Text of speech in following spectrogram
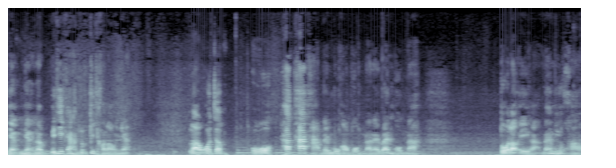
อย่างอย่างแบบวิธีการทำธุรกิจของเราเนี้ย เราก็จะ โอ้ถ้าถ้าถามในมุมของผมนะในแว่นผมนะ ตัวเราเองอะแม่งมีความ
